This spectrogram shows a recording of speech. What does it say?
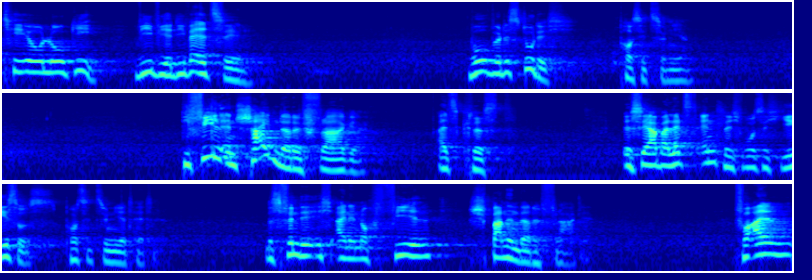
Theologie, wie wir die Welt sehen. Wo würdest du dich positionieren? Die viel entscheidendere Frage als Christ ist ja aber letztendlich, wo sich Jesus positioniert hätte. Das finde ich eine noch viel spannendere Frage. Vor allem,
